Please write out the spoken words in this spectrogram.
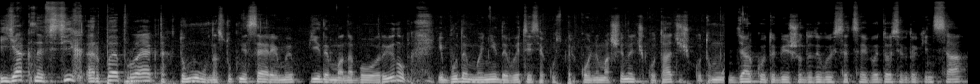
як на всіх РП-проектах. Тому в наступній серії ми підемо на БУ-ринок і будемо мені дивитися якусь прикольну машиночку, тачечку. Тому дякую тобі, що додивився цей відосик до кінця.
